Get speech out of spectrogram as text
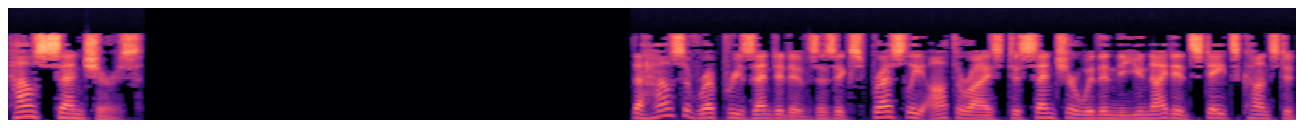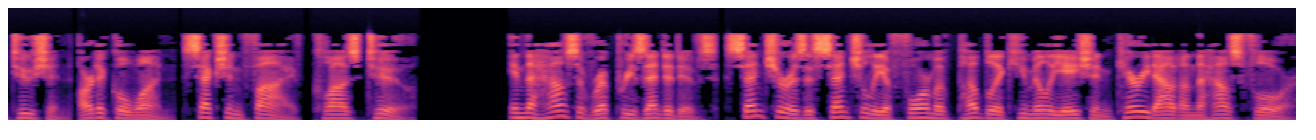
House censures The House of Representatives is expressly authorized to censure within the United States Constitution Article 1, Section 5, Clause 2. In the House of Representatives, censure is essentially a form of public humiliation carried out on the House floor.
